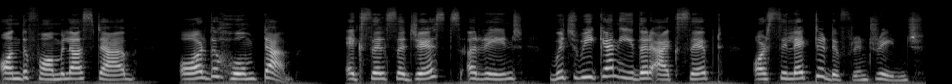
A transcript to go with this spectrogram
on the Formulas tab or the Home tab. Excel suggests a range which we can either accept or select a different range.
